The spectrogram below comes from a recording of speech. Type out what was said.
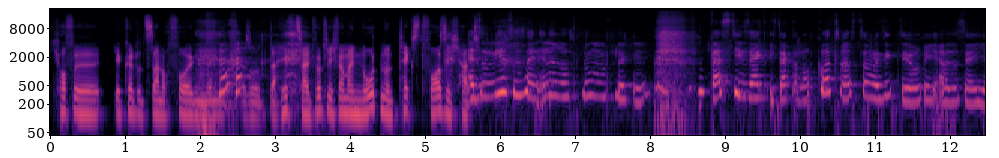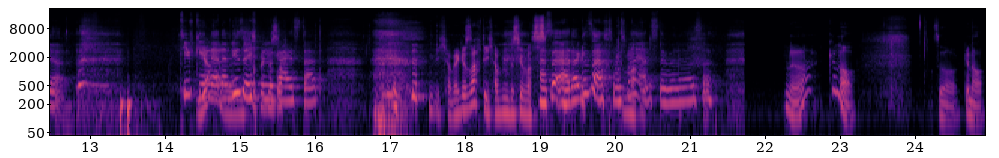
Ich hoffe, ihr könnt uns da noch folgen. Wenn, also da hilft es halt wirklich, wenn man Noten und Text vor sich hat. Also mir ist es ein inneres Blumenpflücken. Basti sagt, ich sag doch noch kurz was zur Musiktheorie, aber das ist ja hier. Tiefgehende Ja, Analyse, ich ich ja bin gesagt. begeistert. Ich habe ja gesagt, ich habe ein bisschen was. Hast du, hat er gesagt, muss man ernst nehmen, wenn er das sagt. Ne? Genau. So, genau.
